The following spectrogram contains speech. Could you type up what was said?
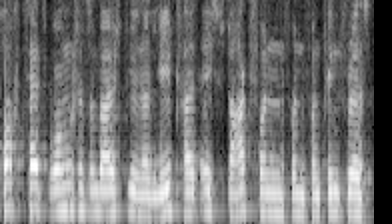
Hochzeitsbranche zum Beispiel, dann lebt halt echt stark von, von, von Pinterest.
